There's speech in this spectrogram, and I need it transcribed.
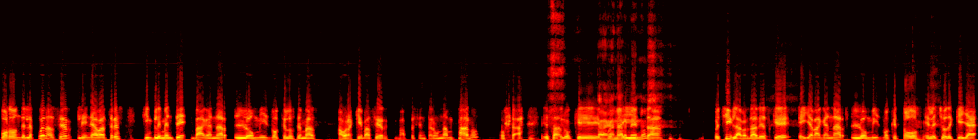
por donde le pueda hacer, línea a 3 simplemente va a ganar lo mismo que los demás. Ahora, ¿qué va a hacer? ¿Va a presentar un amparo? O sea, es algo que... ¿Para pues, ganar menos? pues sí, la verdad es que ella va a ganar lo mismo que todos. El hecho de que ella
